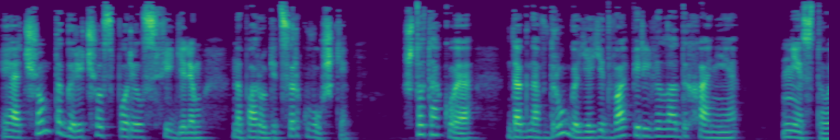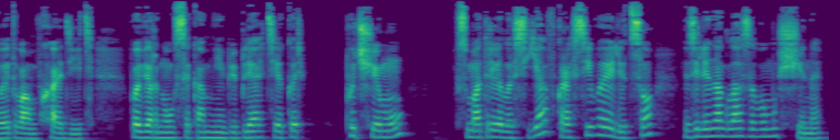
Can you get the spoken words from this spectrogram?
и о чем-то горячо спорил с Фигелем на пороге церквушки. «Что такое?» Догнав друга, я едва перевела дыхание. «Не стоит вам входить», — повернулся ко мне библиотекарь. «Почему?» — всмотрелась я в красивое лицо зеленоглазого мужчины.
